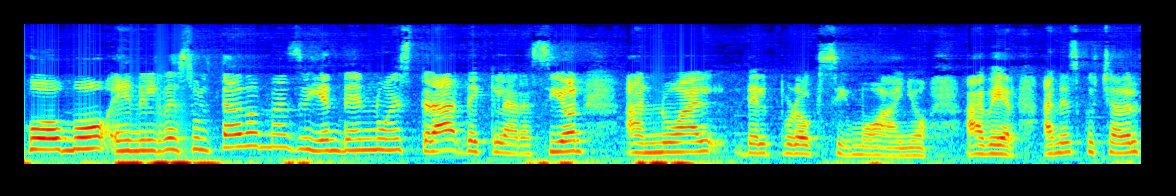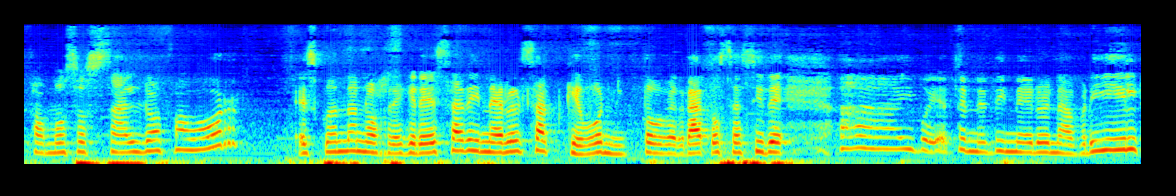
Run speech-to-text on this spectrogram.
cómo, en el resultado más bien de nuestra declaración anual del próximo año. A ver, ¿han escuchado el famoso saldo a favor? Es cuando nos regresa dinero el SAT, qué bonito, ¿verdad? O sea, así de, ay, voy a tener dinero en abril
